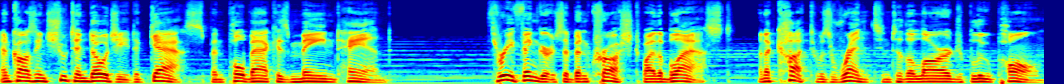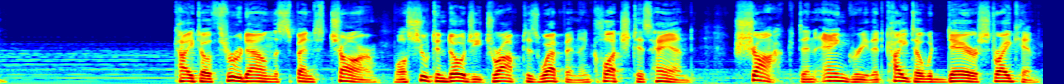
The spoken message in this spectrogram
and causing Shutendoji to gasp and pull back his maimed hand. Three fingers had been crushed by the blast, and a cut was rent into the large blue palm. Kaito threw down the spent charm, while Shutendoji dropped his weapon and clutched his hand, shocked and angry that Kaito would dare strike him.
